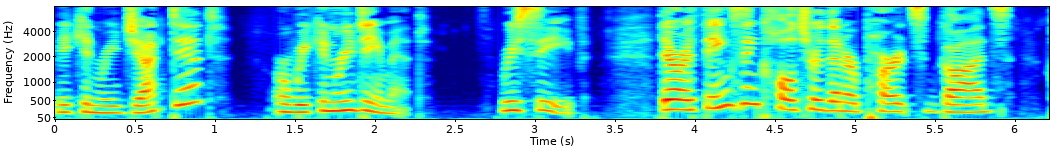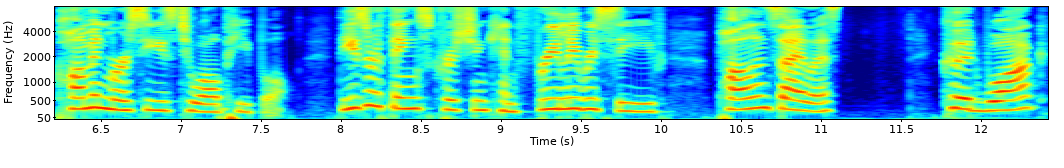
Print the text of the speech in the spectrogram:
we can reject it, or we can redeem it. Receive. There are things in culture that are parts of God's common mercies to all people. These are things Christian can freely receive. Paul and Silas could walk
